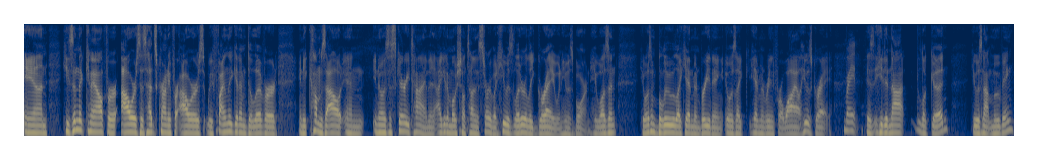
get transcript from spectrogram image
and he's in the canal for hours his head's crowning for hours we finally get him delivered and he comes out and you know it's a scary time and i get emotional telling the story but he was literally gray when he was born he wasn't he wasn't blue like he hadn't been breathing it was like he hadn't been breathing for a while he was gray right. His he did not look good. He was not moving.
